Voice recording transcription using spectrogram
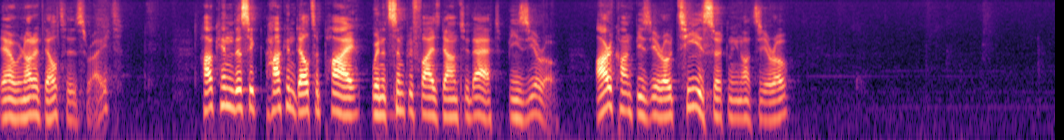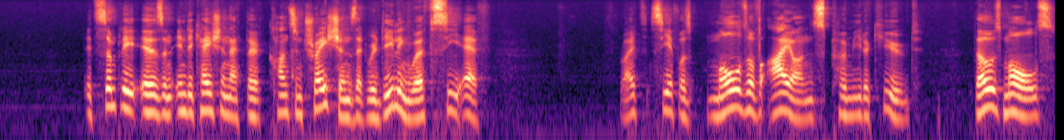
Yeah, we're not at deltas, right? How can, this, how can delta pi, when it simplifies down to that, be zero? R can't be zero, T is certainly not zero. it simply is an indication that the concentrations that we're dealing with, CF, right? CF was moles of ions per meter cubed. Those moles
